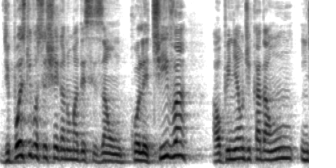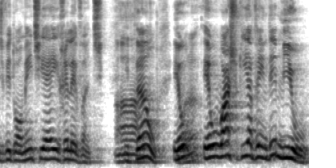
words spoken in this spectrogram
depois que você chega numa decisão coletiva, a opinião de cada um individualmente é irrelevante. Ah, então, eu, agora- eu acho que ia vender mil.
